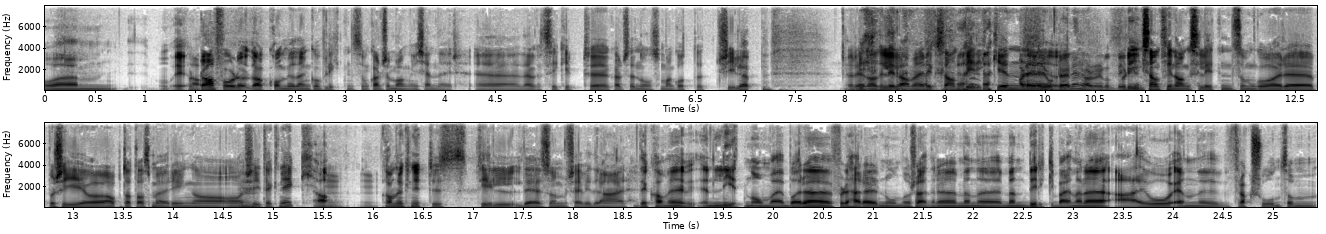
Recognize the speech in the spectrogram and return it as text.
Og, um, For Da, får du, da kommer jo den konflikten som kanskje mange kjenner. Eh, det er sikkert eh, kanskje noen som har gått et skiløp. Arena til Lillehammer, ikke sant? Birken. Har dere gjort det, eh, eller? Har dere gått Fordi ikke sant, Finanseliten som går eh, på ski og er opptatt av smøring og, og skiteknikk, ja, Mm, mm. kan jo knyttes til det som skjer videre her. det kan vi. En liten omvei bare, for det her er noen år seinere. Men, eh, men Birkebeinerne er jo en eh, fraksjon som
